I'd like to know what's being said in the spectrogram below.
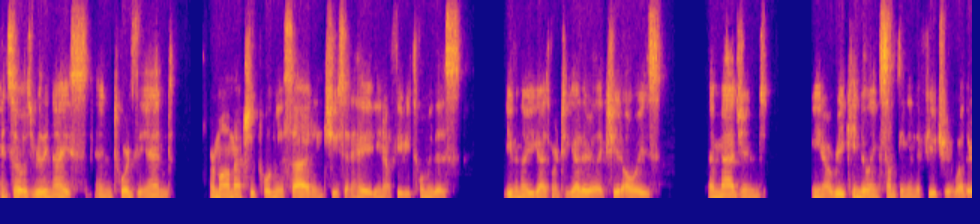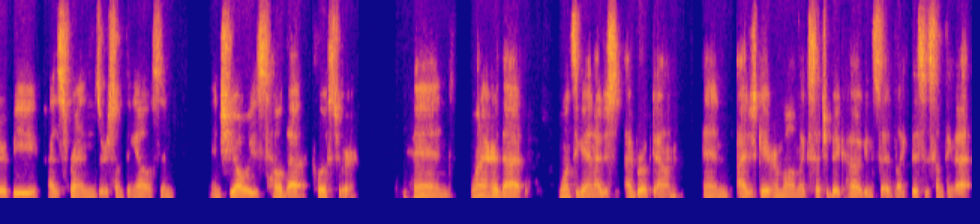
and so it was really nice. And towards the end, her mom actually pulled me aside and she said, Hey, you know, Phoebe told me this, even though you guys weren't together, like she had always imagined, you know, rekindling something in the future, whether it be as friends or something else. And and she always held that close to her. Mm-hmm. And when I heard that, once again, I just I broke down and I just gave her mom like such a big hug and said, like, this is something that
